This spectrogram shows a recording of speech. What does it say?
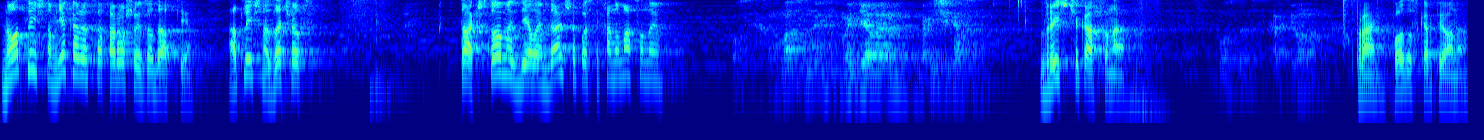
Ну, отлично, мне кажется, хорошие задатки. Отлично, зачет. Так, что мы сделаем дальше после ханумасаны? После ханумасаны мы делаем врищикасану. Вришчикасана. Поза скорпиона. Правильно, поза скорпиона.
